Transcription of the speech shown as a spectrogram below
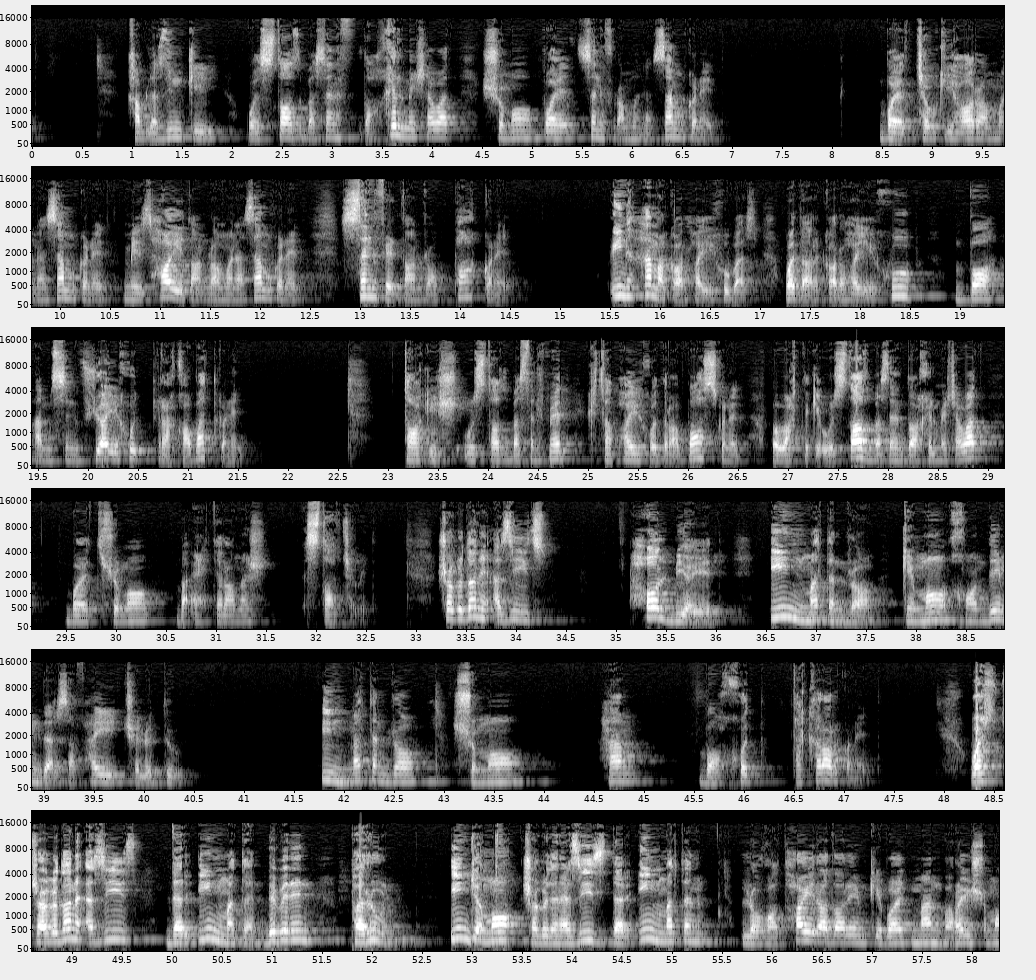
قبل از اینکه استاد به صنف داخل می شود شما باید صنف را منظم کنید. باید چوکی ها را منظم کنید میزهایتان را منظم کنید صنفتان را پاک کنید. این همه کارهای خوب است و در کارهای خوب با همسنفی خود رقابت کنید. تا که استاد به صنف مید کتاب های خود را باز کنید و وقتی که استاد به صنف داخل می شود باید شما به احترامش استاد شوید. شاگردان عزیز حال بیایید. این متن را که ما خواندیم در صفحه 42 این متن را شما هم با خود تکرار کنید. و شاگردان عزیز در این متن. ببینید پرون اینجا ما شاگردان عزیز در این متن لغات هایی را داریم که باید من برای شما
